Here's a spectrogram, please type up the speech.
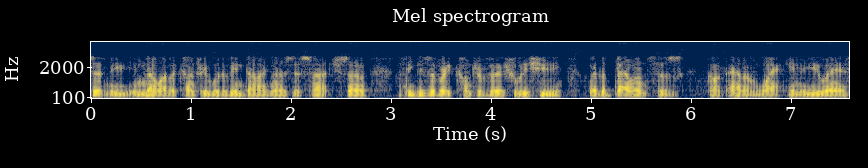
certainly in no other country would have been diagnosed as such. So I think this is a very controversial issue where the balance has got out of whack in the US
